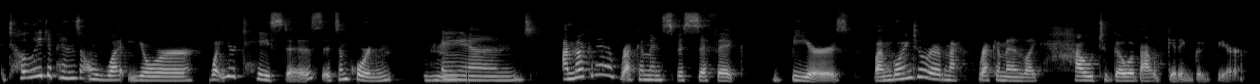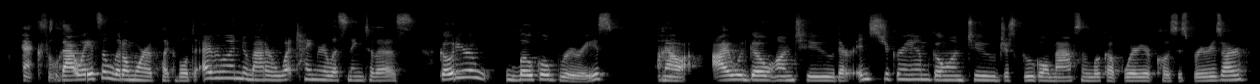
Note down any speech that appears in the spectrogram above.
it totally depends on what your what your taste is. It's important. Mhm. And I'm not going to recommend specific beers, but I'm going to re- recommend like how to go about getting good beer. So Excellent. that way it's a little more applicable to everyone, no matter what time you're listening to this. Go to your local breweries. Uh-huh. Now, I would go onto their Instagram, go onto just Google Maps and look up where your closest breweries are.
